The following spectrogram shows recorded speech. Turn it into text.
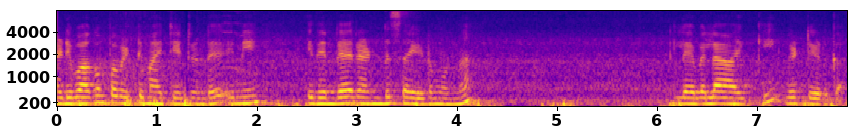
അടിഭാഗം ഇപ്പോൾ വെട്ടി മാറ്റിയിട്ടുണ്ട്. ഇനി ഇതിന്റെ രണ്ട് സൈഡും ഒന്ന് ലെവലാക്കി വെട്ടിയെടുക്കാം.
